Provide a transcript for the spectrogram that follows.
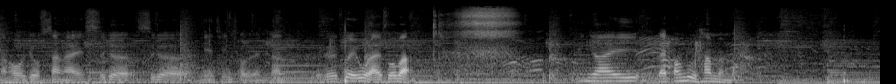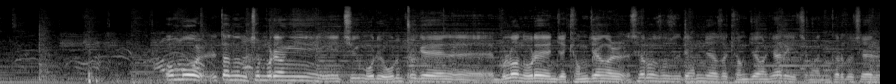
然后就上来十个十个年轻球员，那我觉得队伍来说吧，应该来帮助他们吧。어뭐일단은천모량이지금우리오른쪽에물론올해이제경쟁을새로운선수들이합류해서경쟁을해야되겠지만그래도제일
